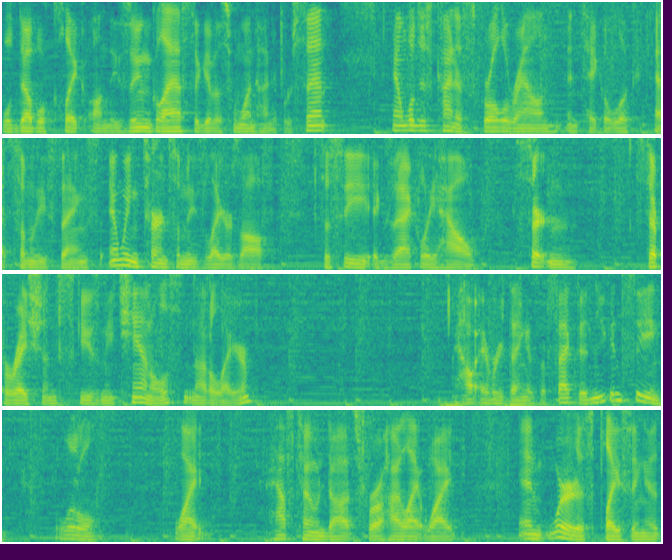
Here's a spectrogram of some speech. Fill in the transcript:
we'll double click on the zoom glass to give us 100%. And we'll just kind of scroll around and take a look at some of these things. And we can turn some of these layers off to see exactly how certain separations, excuse me, channels, not a layer, how everything is affected. And you can see little white half-tone dots for a highlight white and where it's placing it,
